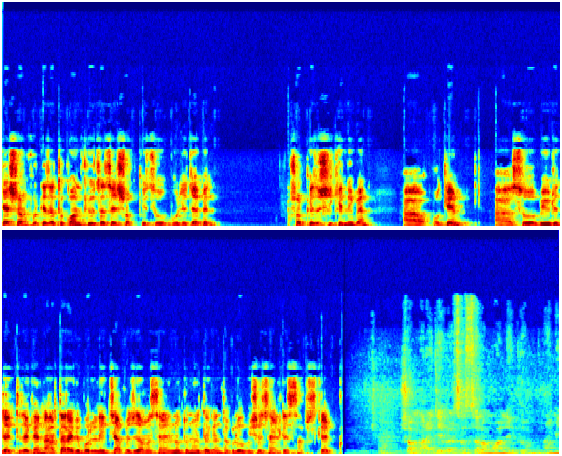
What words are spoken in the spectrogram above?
ক্যাশ সম্পর্কে যত কনফিউজ আছে সবকিছু ভুলে যাবেন। সবকিছু শিখে নেবেন। ওকে সো ভিডিওটি দেখতে থাকেন। আর তার আগে বলে নিচ্ছি, আপনি যদি আমার চ্যানেল নতুন হয়ে থাকেন, তাহলে অবশ্যই চ্যানেলটি সাবস্ক্রাইব সম্মানিত এবার আসসালামু আলাইকুম। আমি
